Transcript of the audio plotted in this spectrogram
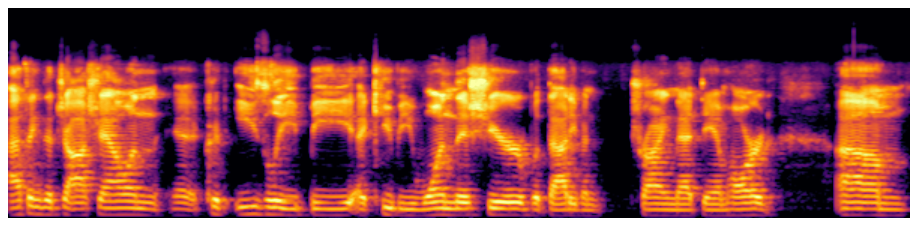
I think that Josh Allen uh, could easily be a QB one this year without even trying that damn hard. Um,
